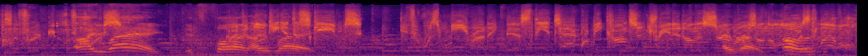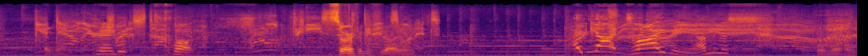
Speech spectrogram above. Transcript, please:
Clifford. I lagged. It's fine, I Looking at lagged. schemes, if it was me running this, the attack would be concentrated on the servers on the Oh, lowest okay. level. Get down there and try to stop fuck. them. World peace Sergeant driving. it. I'm not driving. I'm in a. s- Oh, man.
